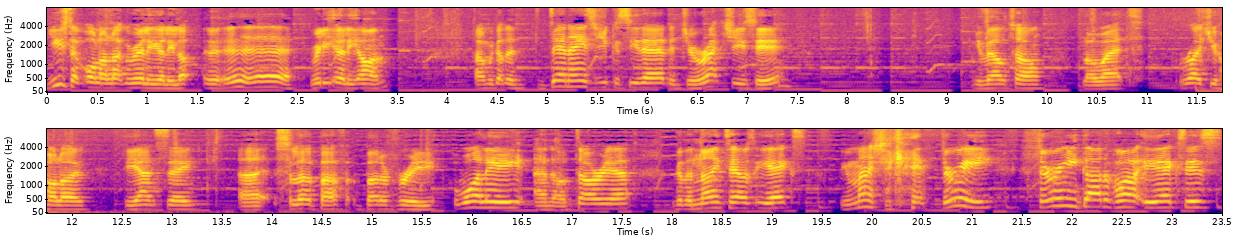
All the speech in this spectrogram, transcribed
We used to have all our luck really early, uh, uh, really early on. Um, we've got the Denes, as you can see there, the Jirachis here. Yveltal, Floette, Raichu Holo, Diancie, uh, Slurpuff, Butterfree, Wally, and Altaria. We've got the Ninetales EX. We managed to get three, three Gardevoir EXs.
